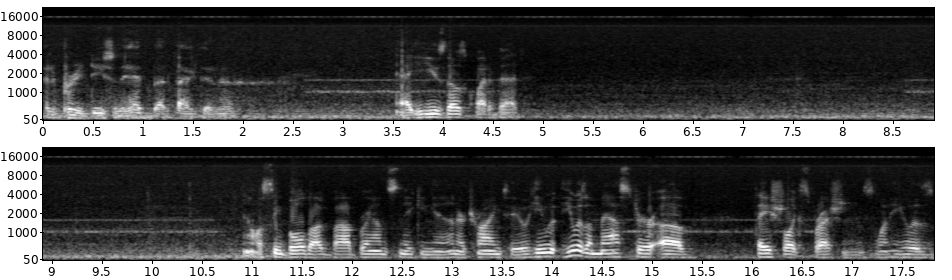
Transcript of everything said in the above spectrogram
Had a pretty decent headbutt back then. Huh? Yeah, you use those quite a bit. Now we'll see Bulldog Bob Brown sneaking in, or trying to. He, w- he was a master of facial expressions when he was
